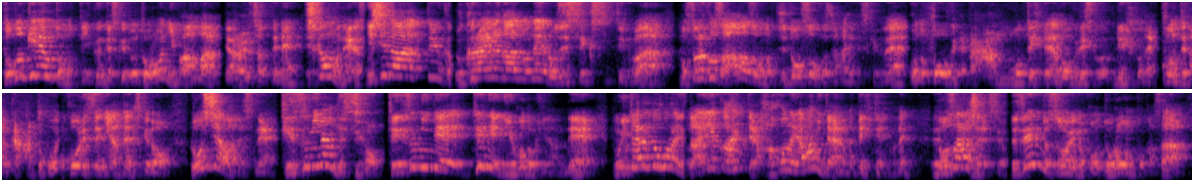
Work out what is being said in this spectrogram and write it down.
届けようと思って行くんですけど、ドローンにバンバンやられちゃってね。しかもね、西側っていうか、ウクライナ側のね、ロジスティックスっていうのは、もうそれこそアマゾンの自動倉庫じゃないですけどね、このフォークでバーン持ってきてね、フォークリフトリフトで、コンテナガーッとこう、効率的にやってるんですけど、ロシアはですね、手積みなんですよ。手積みで、手で荷ほどきなんで、もう至るところに弾薬入ってる箱の山みたいなのができてるのね。野ざらしですよ。で、全部そういうのこう、ドローンとかさ、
